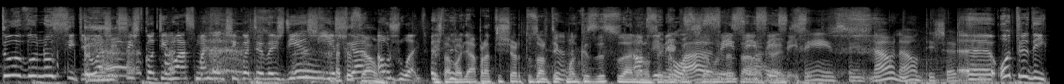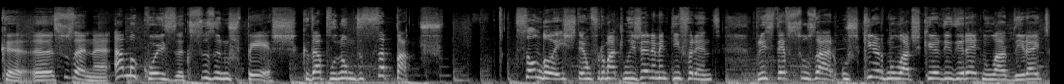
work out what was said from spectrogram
Tudo no sítio! Eu acho que se isto continuasse mais outros 52 dias, ia chegar Atenção. ao joelho. Eu estava a olhar para a t-shirt dos Arctic Monkeys da Susana. Não sei o que é que vocês Claro, sim, sim, sim, Sim, sim. Não, não, t-shirt. Uh, outra dica, uh, Susana, há uma coisa que se usa nos pés que dá pelo nome de sapatos. São dois, têm um formato ligeiramente diferente, por isso deve-se usar o esquerdo no lado esquerdo e o direito no lado direito,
